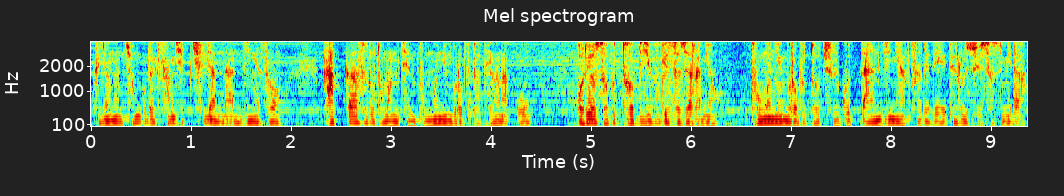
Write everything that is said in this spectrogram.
그녀는 1937년 난징에서 가까스로 도망친 부모님으로부터 태어났고 어려서부터 미국에서 자라며 부모님으로부터 줄곧 난징의 학살에 대해 들을 수 있었습니다.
